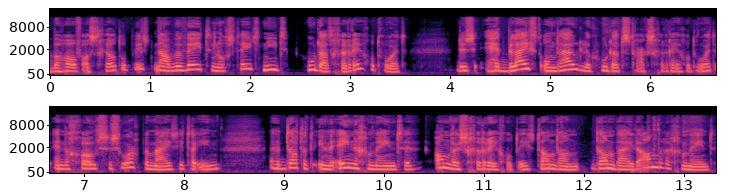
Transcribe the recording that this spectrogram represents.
behalve als het geld op is. Nou, we weten nog steeds niet hoe dat geregeld wordt. Dus het blijft onduidelijk hoe dat straks geregeld wordt. En de grootste zorg bij mij zit erin... Uh, dat het in de ene gemeente anders geregeld is dan, dan, dan bij de andere gemeente.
